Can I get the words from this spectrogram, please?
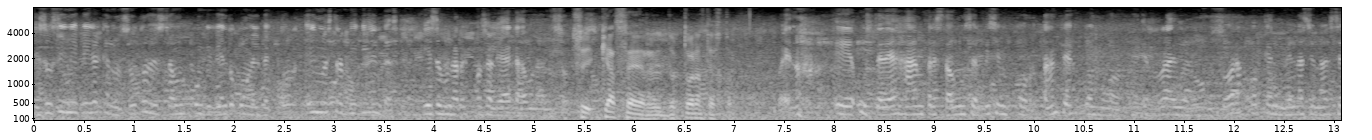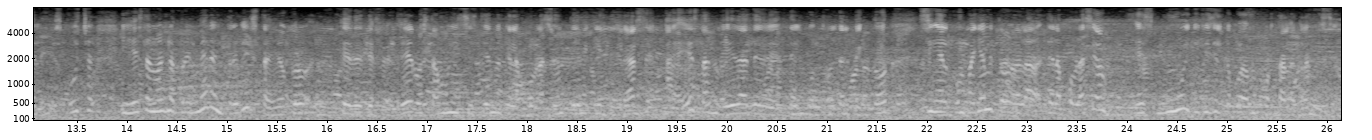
Eso significa que nosotros estamos conviviendo con el vector en nuestras viviendas y esa es una responsabilidad de cada uno de nosotros. Sí, ¿qué hacer, doctor, ante esto? Bueno, eh, ustedes han prestado un servicio importante como radiodifusora porque a nivel nacional se les escucha y esta no es la primera entrevista. Yo creo que desde febrero estamos insistiendo en que la población tiene que integrarse a estas medidas de, del control del vector sin el acompañamiento de la, de la, población. Es muy difícil que podamos cortar la transmisión.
